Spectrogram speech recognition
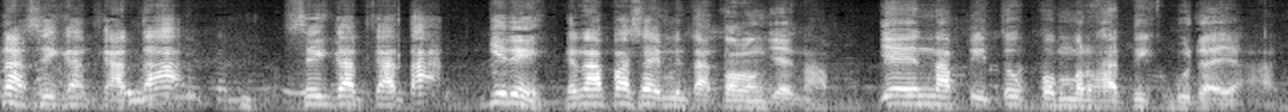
Nah singkat kata, singkat kata, gini, kenapa saya minta tolong Jenap? Jenap itu pemerhati kebudayaan.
